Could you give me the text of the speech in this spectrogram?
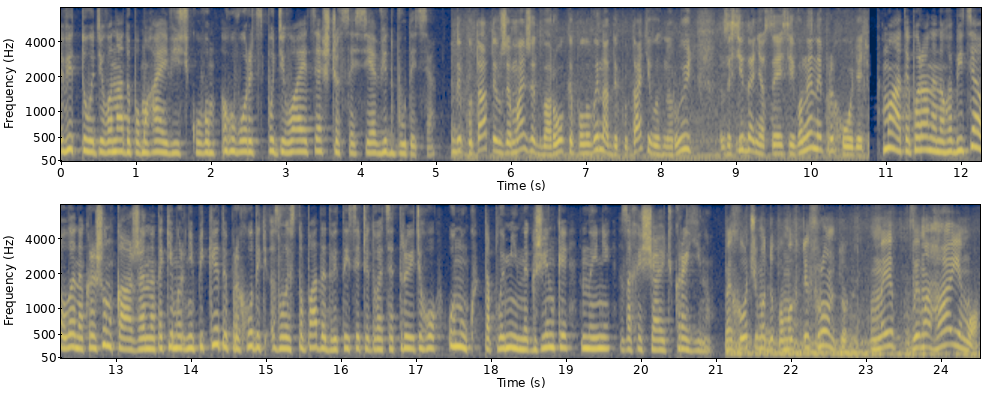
Відтоді вона допомагає військовим. Говорить, сподівається, що сесія відбудеться. Депутати вже майже два роки. Половина депутатів ігнорують засідання сесії. Вони не приходять. Мати пораненого бійця Олена Кришун каже, на такі мирні пікети приходить з листопада 2023-го. Онук та племінник жінки нині захищають країну. Ми хочемо допомогти фронту. Ми вимагаємо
